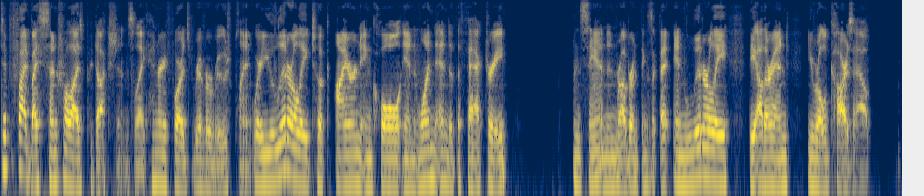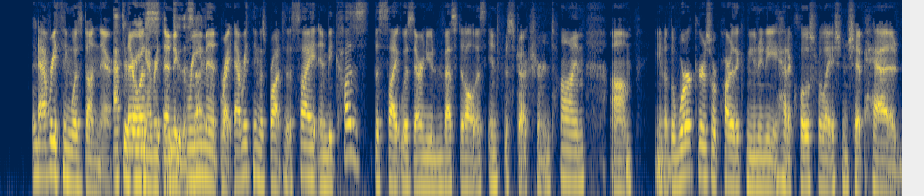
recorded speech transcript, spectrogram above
typified by centralized productions like Henry Ford's River Rouge plant, where you literally took iron and coal in one end of the factory and sand and rubber and things like that, and literally the other end you rolled cars out. And- everything was done there. After there was everything an to the site. agreement, right? Everything was brought to the site, and because the site was there and you'd invested all this infrastructure and time, um, you know, the workers were part of the community, had a close relationship, had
